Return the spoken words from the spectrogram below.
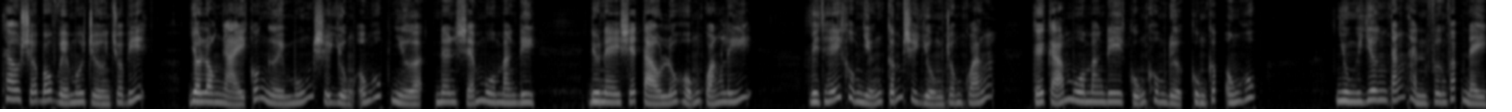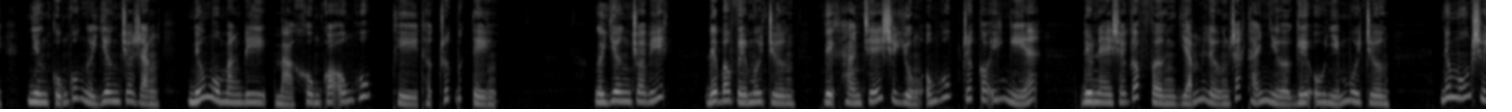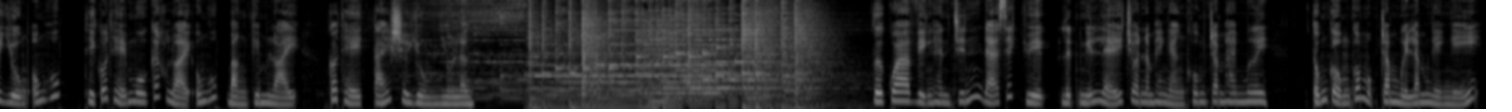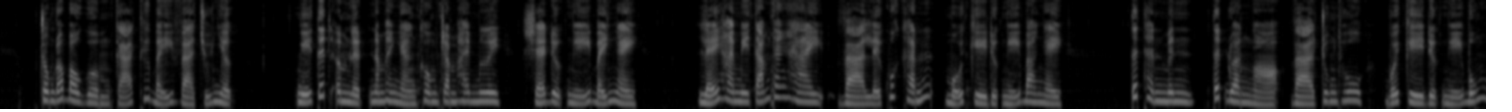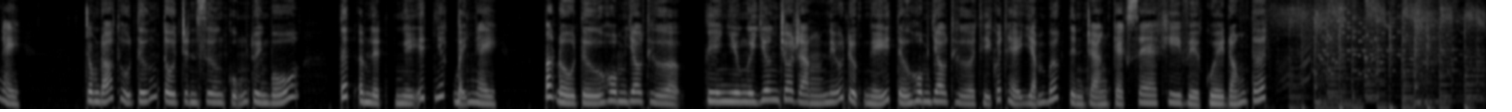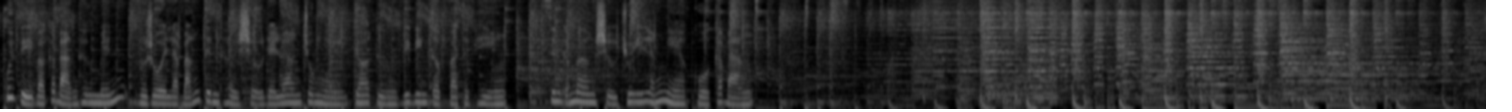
Theo Sở Bảo vệ Môi trường cho biết, do lo ngại có người muốn sử dụng ống hút nhựa nên sẽ mua mang đi. Điều này sẽ tạo lỗ hổng quản lý. Vì thế không những cấm sử dụng trong quán, kể cả mua mang đi cũng không được cung cấp ống hút. Nhiều người dân tán thành phương pháp này, nhưng cũng có người dân cho rằng nếu mua mang đi mà không có ống hút thì thật rất bất tiện. Người dân cho biết, để bảo vệ môi trường, việc hạn chế sử dụng ống hút rất có ý nghĩa – Điều này sẽ góp phần giảm lượng rác thải nhựa gây ô nhiễm môi trường. Nếu muốn sử dụng ống hút thì có thể mua các loại ống hút bằng kim loại, có thể tái sử dụng nhiều lần. Vừa qua, Viện Hành Chính đã xét duyệt lịch nghỉ lễ cho năm 2020. Tổng cộng có 115 ngày nghỉ, trong đó bao gồm cả thứ Bảy và Chủ nhật. Nghỉ Tết âm lịch năm 2020 sẽ được nghỉ 7 ngày. Lễ 28 tháng 2 và lễ Quốc Khánh mỗi kỳ được nghỉ 3 ngày – Tết Thanh Minh, Tết Đoan Ngọ và Trung Thu mỗi kỳ được nghỉ 4 ngày. Trong đó Thủ tướng Tô Trinh Sương cũng tuyên bố Tết âm lịch nghỉ ít nhất 7 ngày, bắt đầu từ hôm giao thừa vì nhiều người dân cho rằng nếu được nghỉ từ hôm giao thừa thì có thể giảm bớt tình trạng kẹt xe khi về quê đón Tết. Quý vị và các bạn thân mến, vừa rồi là bản tin thời sự Đài Loan trong ngày do Tường Vi biên tập và thực hiện. Xin cảm ơn sự chú ý lắng nghe của các bạn.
